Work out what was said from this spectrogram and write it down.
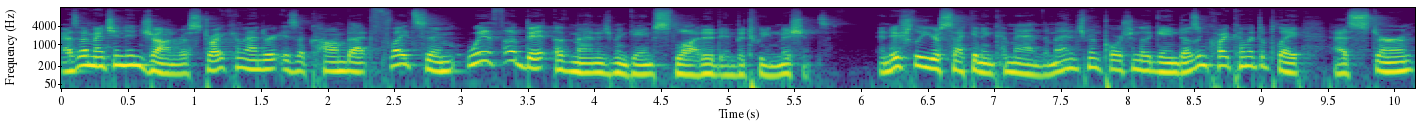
As I mentioned in genre, Strike Commander is a combat flight sim with a bit of management game slotted in between missions. Initially, you're second in command. The management portion of the game doesn't quite come into play as Stern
